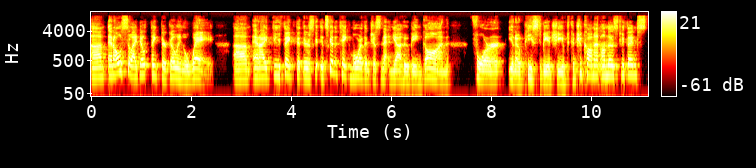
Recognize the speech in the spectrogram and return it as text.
Um, and also, I don't think they're going away. Um, and I do think that there's it's going to take more than just Netanyahu being gone for you know peace to be achieved. Could you comment on those two things?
